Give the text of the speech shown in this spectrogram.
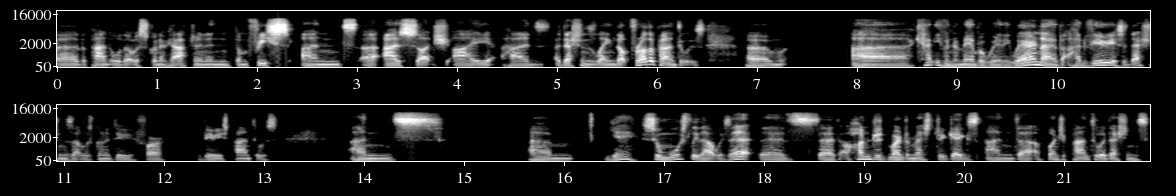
uh, the panto that was going to be happening in dumfries and uh, as such i had auditions lined up for other pantos um, uh, i can't even remember where they were now but i had various auditions that i was going to do for various pantos and um, yeah, so mostly that was it. There's uh, a hundred murder mystery gigs and uh, a bunch of panto editions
